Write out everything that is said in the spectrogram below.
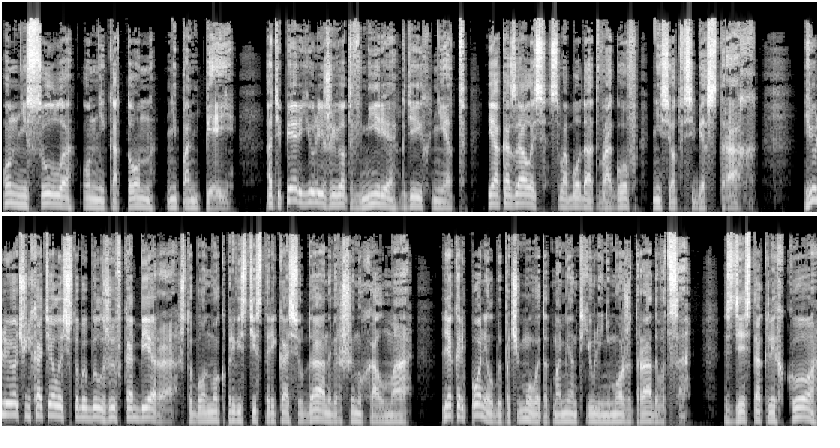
Он не Сула, он не Катон, не Помпей. А теперь Юлий живет в мире, где их нет, и, оказалось, свобода от врагов несет в себе страх. Юлию очень хотелось, чтобы был жив Кабера, чтобы он мог привести старика сюда, на вершину холма. Лекарь понял бы, почему в этот момент Юлий не может радоваться. Здесь так легко.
